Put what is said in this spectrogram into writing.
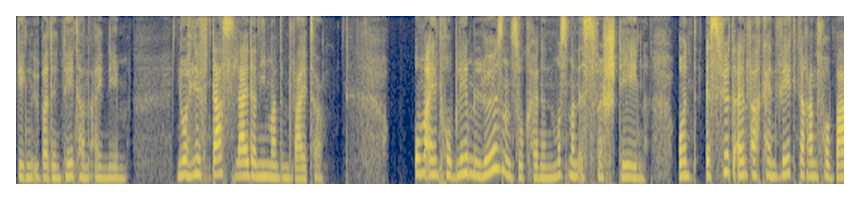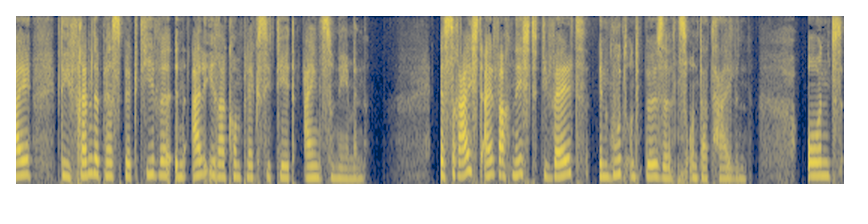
gegenüber den Tätern einnehmen. Nur hilft das leider niemandem weiter. Um ein Problem lösen zu können, muss man es verstehen. Und es führt einfach kein Weg daran vorbei, die fremde Perspektive in all ihrer Komplexität einzunehmen. Es reicht einfach nicht, die Welt in Gut und Böse zu unterteilen. Und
